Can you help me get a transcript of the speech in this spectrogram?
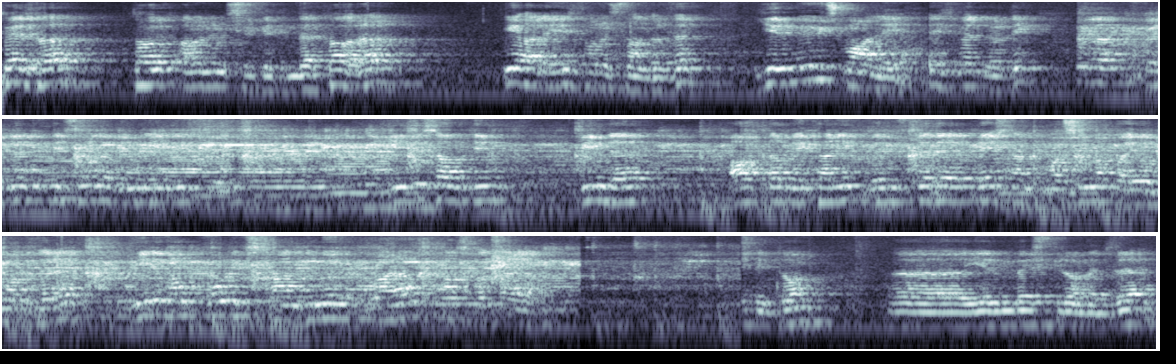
Fezla Taahhüt Anonim Şirketi'nden kalarak ihaleyi sonuçlandırdık. 23 mahalleye hizmet verdik. Burada özellikle şurada bilmeyi istiyoruz. 7 santim binde altta mekanik ve üstte de 5 santim aşınma payı olmak üzere minimum 12 santimi varan asfaltlar yaptık. 5000 ton, 25 kilometre,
